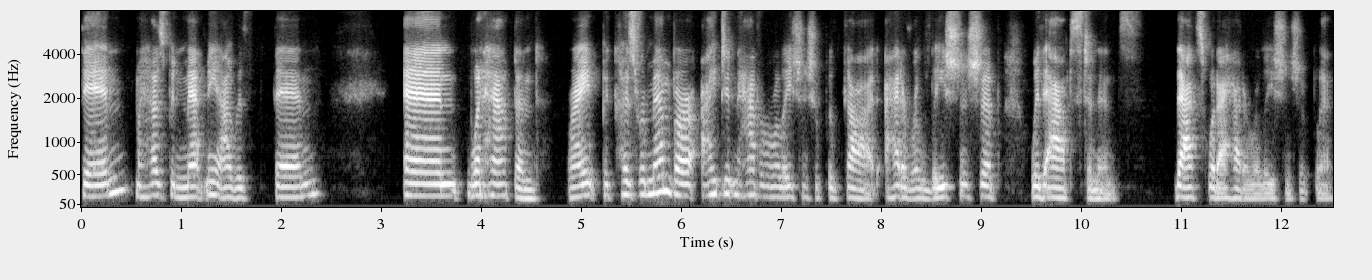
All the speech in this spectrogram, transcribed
thin. My husband met me, I was thin. And what happened? right? Because remember, I didn't have a relationship with God, I had a relationship with abstinence. That's what I had a relationship with.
